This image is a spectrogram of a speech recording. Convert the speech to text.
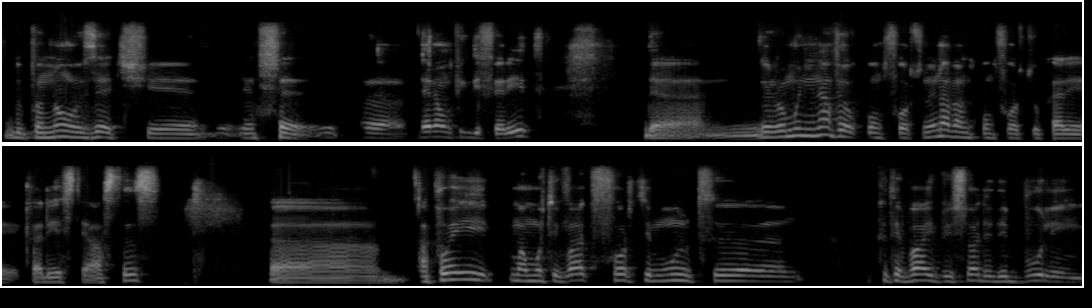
După 90 era un pic diferit. Românii nu aveau confortul, noi nu aveam confortul care, care este astăzi. Apoi m-a motivat foarte mult câteva episoade de bullying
